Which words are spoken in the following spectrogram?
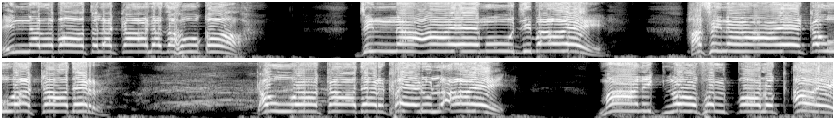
ইন্নাল বাতিল কানা জাহুকা। कान जहूका जिन्ना आए मुजिब आए हसीना आए कौआ कादर কাউয়া কাদের খৈরুল আয়ে মানিক নফল পলক আয়ে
